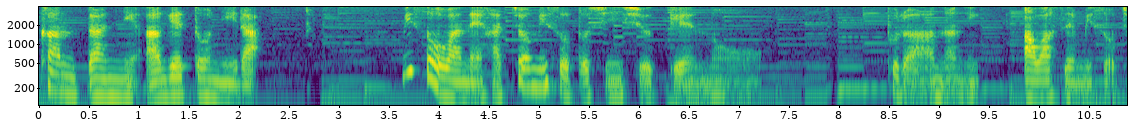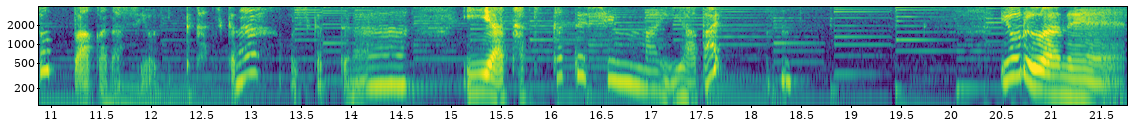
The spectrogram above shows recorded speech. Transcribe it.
簡単に揚げとニラ。味噌はね八丁味噌と信州系のプラーナに合わせ味噌ちょっと赤だしより。かな。美味しかったな。いや炊きたて新米やばい。夜はね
